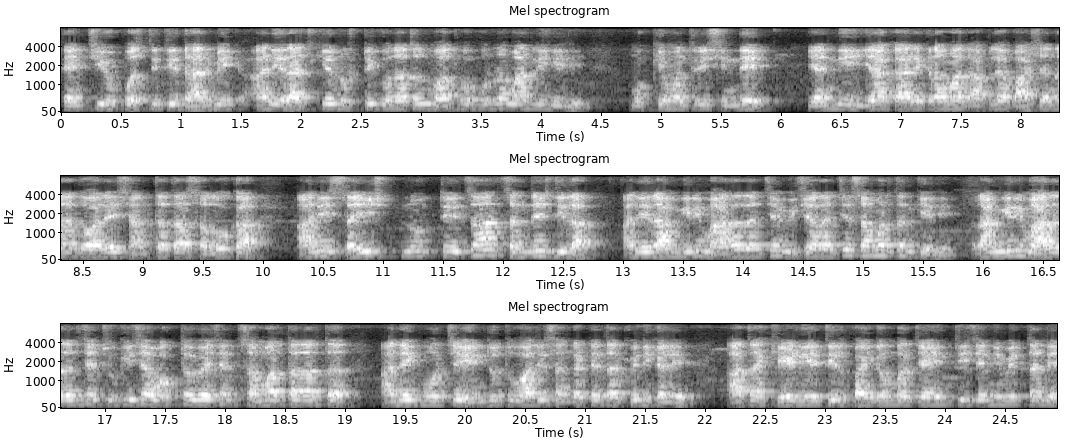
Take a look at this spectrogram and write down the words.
त्यांची उपस्थिती धार्मिक आणि राजकीय दृष्टिकोनातून महत्त्वपूर्ण मानली गेली. मुख्यमंत्री शिंदे यांनी या कार्यक्रमात आपल्या भाषणाद्वारे शांतता सलोखा आणि सहिष्णुतेचा संदेश दिला आणि रामगिरी महाराजांच्या विचारांचे समर्थन केले. रामगिरी महाराजांच्या चुकीच्या वक्तव्याच्या समर्थनार्थ अनेक मोर्चे हिंदुत्ववादी संघटनेतर्फे निघाले. आता खेड येथील पैगंबर जयंतीच्या निमित्ताने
